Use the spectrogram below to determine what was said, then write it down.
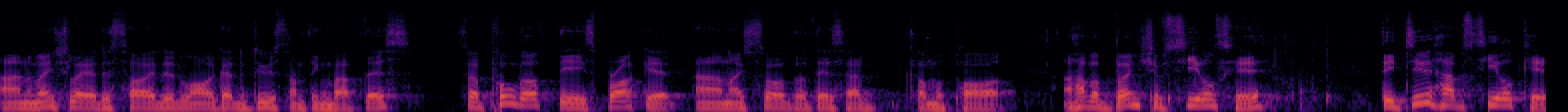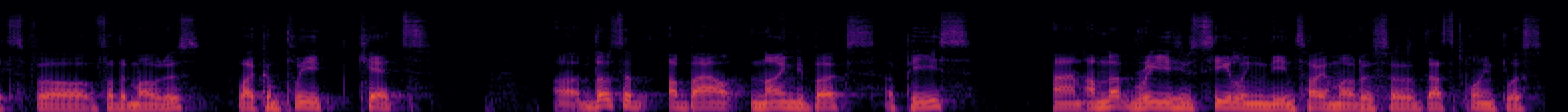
And eventually I decided, well, I got to do something about this. So I pulled off the sprocket and I saw that this had come apart. I have a bunch of seals here. They do have seal kits for, for the motors, like complete kits. Uh, those are about 90 bucks a piece. And I'm not resealing the entire motor, so that's pointless.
